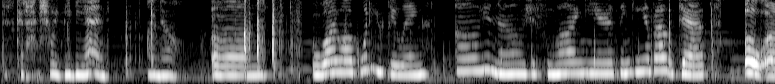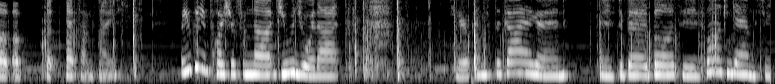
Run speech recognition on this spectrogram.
This could actually be the end. I know. Um, Lilac, what are you doing? Oh, you know, just lying here thinking about death. Oh, uh, uh that, that sounds nice. Are you getting pleasure from that? Do you enjoy that? Here comes the guy again. Mr. Bad Boss is walking down the street.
